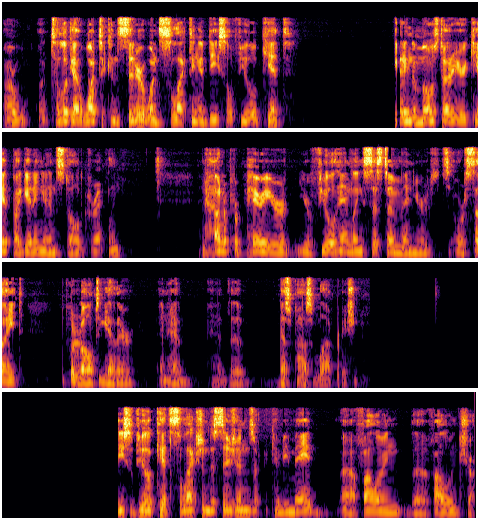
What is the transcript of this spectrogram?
are uh, to look at what to consider when selecting a diesel fuel kit, getting the most out of your kit by getting it installed correctly, and how to prepare your, your fuel handling system and your or site to put it all together and have, have the best possible operation. Diesel fuel kit selection decisions can be made uh, following the following chart.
